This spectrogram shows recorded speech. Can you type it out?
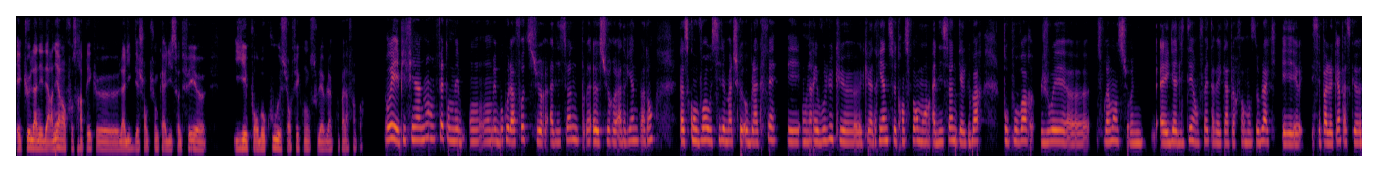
Et que l'année dernière, il hein, faut se rappeler que la Ligue des Champions qu'Allison fait y est pour beaucoup sur le fait qu'on soulève la coupe à la fin. Quoi. Oui, et puis finalement, en fait, on met, on, met beaucoup la faute sur Addison, euh, sur Adrian, pardon, parce qu'on voit aussi les matchs que Oblak fait. Et on aurait voulu que, que se transforme en Addison quelque part pour pouvoir jouer euh, vraiment sur une à égalité en fait avec la performance d'Oblak. Et c'est pas le cas parce que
